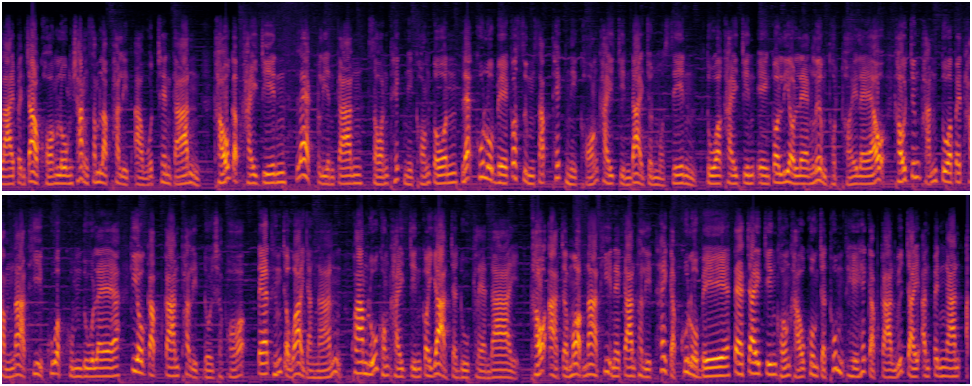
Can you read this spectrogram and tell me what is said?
กลายเป็นเจ้าของโรงช่างสำหรับผลิตอาวุธเช่นกัน เขากับไคจินแลกเปลี่ยนกันสอนเทคนิคของตน และคุโรเบก็ซึมซับเทคนิคของไคจินได้จนหมดสิน้น ตัวไคจินเองก็เลี้ยวแรงเริ่มถดถอยแล้ว เขาจึงผันตัวไปทำหน้าที่ควบคุมดูแล เกี่ยวกับการผลิตโดยเฉพาะ แต่ถึงจะว่าอย่างนั้น ความรู้ของไคจินก็ยากจะดูแคลนได้ เขาอาจจะมอบหน้าที่ในการผลิตให้กับคุโรเบ แต่ใจจริงของเขาคงจะทุ่มเทให้กับการวิจัยอันเป็นงานอ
